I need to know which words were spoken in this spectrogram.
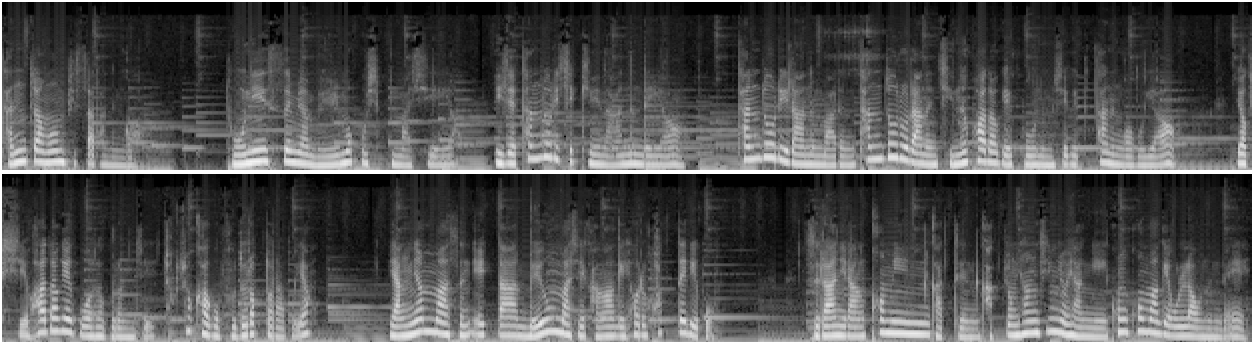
단점은 비싸다는 거. 돈이 있으면 매일 먹고 싶은 맛이에요. 이제 탄두리 치킨이 나왔는데요. 탄두리라는 말은 탄두르라는 진흙 화덕에 구운 음식을 뜻하는 거고요. 역시 화덕에 구워서 그런지 촉촉하고 부드럽더라고요. 양념 맛은 일단 매운맛이 강하게 혀를 확 때리고 즈란이랑 커민 같은 각종 향신료 향이 콤콤하게 올라오는데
